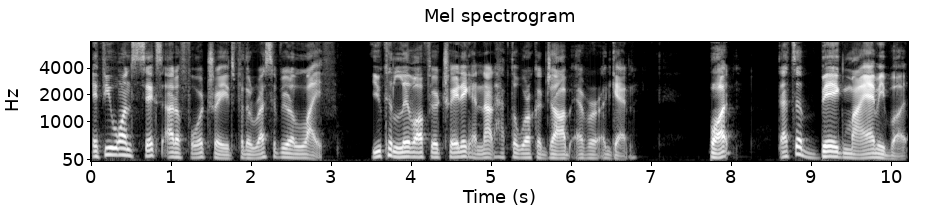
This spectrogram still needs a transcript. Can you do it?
If you won six out of four trades for the rest of your life, you could live off your trading and not have to work a job ever again. But that's a big Miami but.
